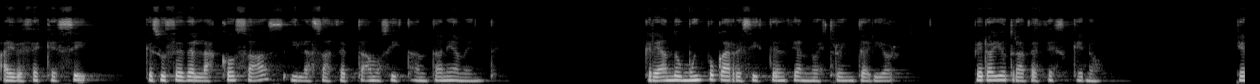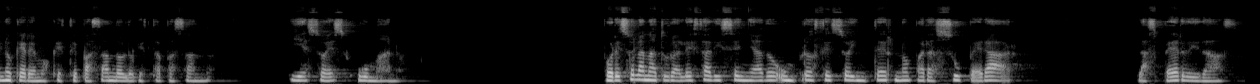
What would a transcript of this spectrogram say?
Hay veces que sí, que suceden las cosas y las aceptamos instantáneamente, creando muy poca resistencia en nuestro interior, pero hay otras veces que no que no queremos que esté pasando lo que está pasando. Y eso es humano. Por eso la naturaleza ha diseñado un proceso interno para superar las pérdidas,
